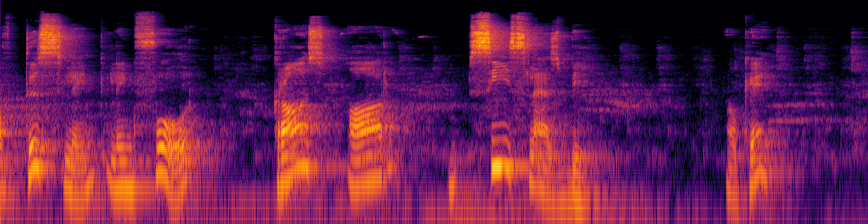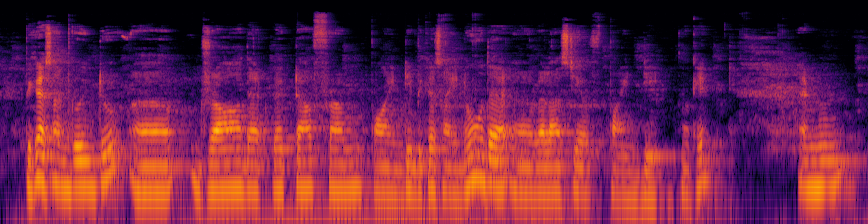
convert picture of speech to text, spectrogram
of this link link 4 cross r c slash b. Okay? Because I'm going to uh, draw that vector from point D because I know the uh, velocity of point D. Okay? And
